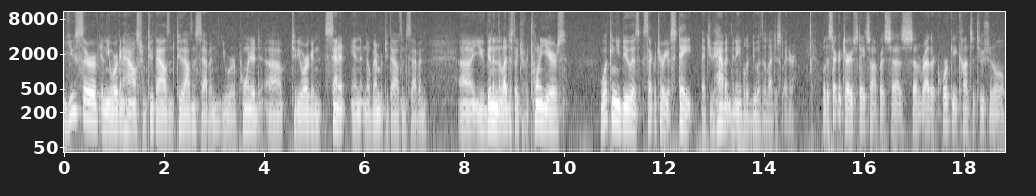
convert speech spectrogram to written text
you served in the Oregon House from 2000 to 2007. You were appointed uh, to the Oregon Senate in November 2007. Uh, you've been in the legislature for 20 years. What can you do as Secretary of State that you haven't been able to do as a legislator? Well, the Secretary of State's office has some rather quirky constitutional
